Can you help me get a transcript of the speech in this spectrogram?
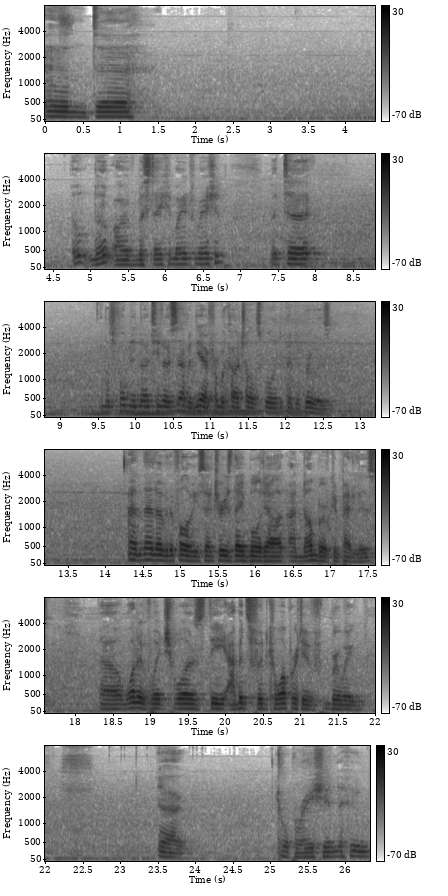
And uh, oh no, I've mistaken my information. But uh, it was formed in 1907. Yeah, from a cartel small independent brewers. And then over the following centuries, they bought out a number of competitors, uh, one of which was the Abbotsford Cooperative Brewing uh, Corporation, who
